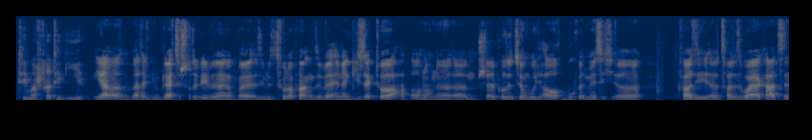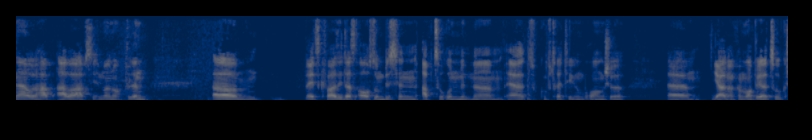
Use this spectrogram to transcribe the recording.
Thema Strategie, Ja, warte, gleich zur Strategie. Wir sind bei 7 Solarparken sind wir Energiesektor, habe auch noch eine ähm, Shell-Position, wo ich auch buchwertmäßig äh, quasi äh, zweites Wirecard-Szenario habe, aber habe sie immer noch drin. Ähm, jetzt quasi das auch so ein bisschen abzurunden mit einer eher zukunftsträchtigen Branche. Ähm, ja, dann kommen wir auch wieder zurück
